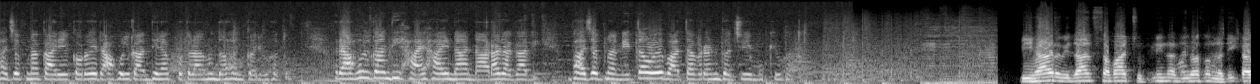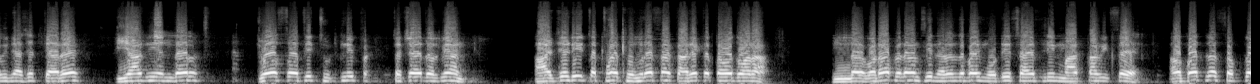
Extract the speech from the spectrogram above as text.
ભાજપના કાર્યકરોએ રાહુલ ગાંધીના પુતળાનું દહન કર્યું હતું. રાહુલ ગાંધી હાય હાયના નારા લગાવી ભાજપના નેતાઓએ વાતાવરણ ગજવી મૂક્યું હતું. બિહાર વિધાનસભા ચૂંટણીના દિવસો નજીક આવી રહ્યા છે. ત્યારે બિહારની અંદર જોશોથી ચૂંટણી પ્રચાર દરમિયાન આરજેડી તથા કોંગ્રેસના કાર્યકર્તાઓ દ્વારા વડાપ્રધાન શ્રી નરેન્દ્રભાઈ મોદી સાહેબની માતા વિશે અભદ્ર શબ્દો,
